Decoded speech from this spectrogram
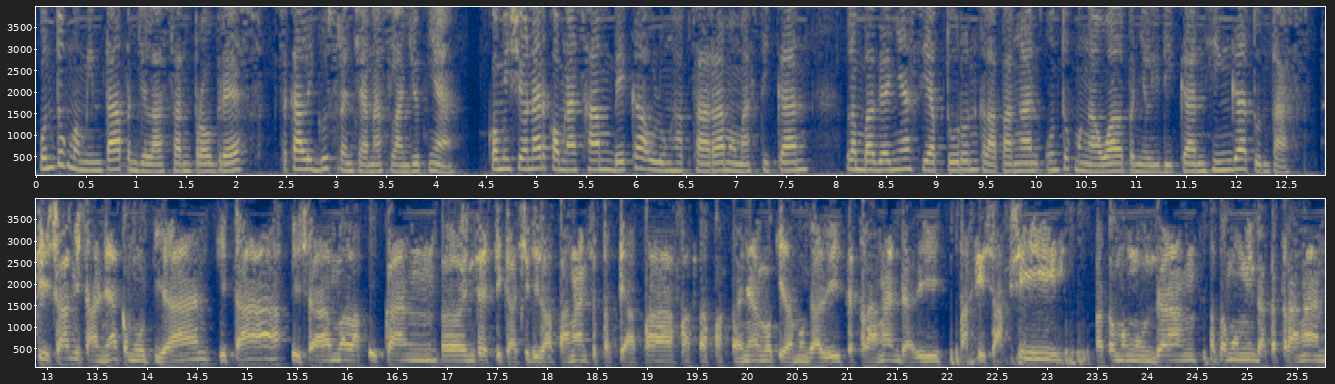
untuk meminta penjelasan progres sekaligus rencana selanjutnya. Komisioner Komnas HAM BK Ulung Hapsara memastikan lembaganya siap turun ke lapangan untuk mengawal penyelidikan hingga tuntas. Bisa misalnya kemudian kita bisa melakukan uh, investigasi di lapangan seperti apa fakta-faktanya, mau kita menggali keterangan dari saksi-saksi atau mengundang atau meminta keterangan.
